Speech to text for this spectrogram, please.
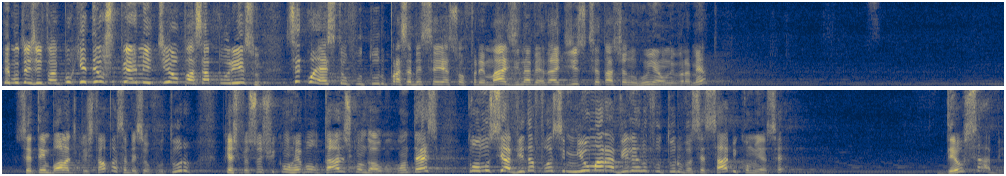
Tem muita gente que fala, por que Deus permitiu eu passar por isso? Você conhece teu futuro para saber se você ia sofrer mais e na verdade isso que você está achando ruim é um livramento? Você tem bola de cristal para saber seu futuro? Porque as pessoas ficam revoltadas quando algo acontece, como se a vida fosse mil maravilhas no futuro. Você sabe como ia ser? Deus sabe.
